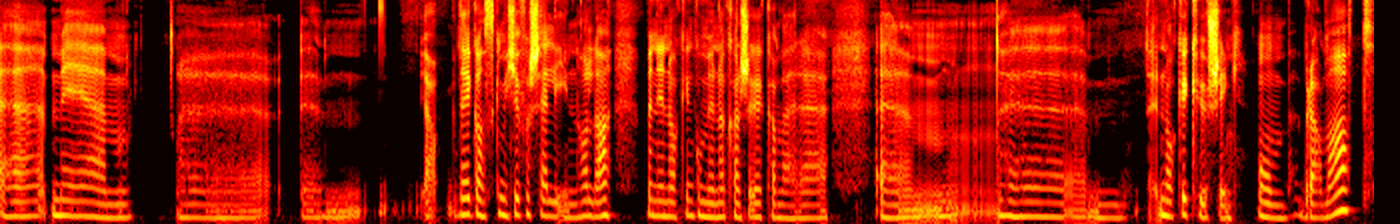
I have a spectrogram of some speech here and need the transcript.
eh, med ja, det er ganske mye forskjellig innhold, da. Men i noen kommuner kanskje det kan være um, um, noe kursing om bra mat.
